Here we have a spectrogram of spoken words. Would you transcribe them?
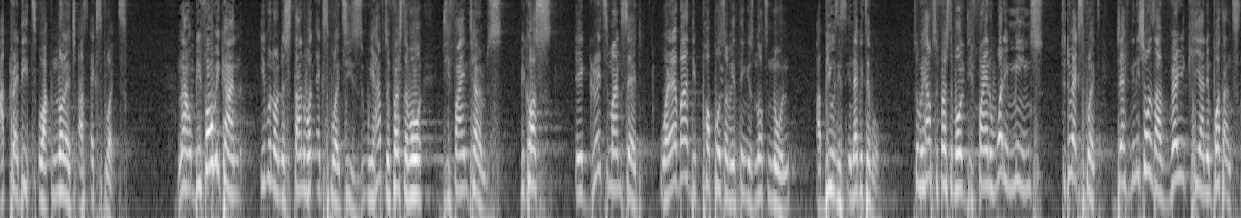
accredit or acknowledge as exploit. Now, before we can even understand what exploit is, we have to first of all define terms. Because a great man said, wherever the purpose of a thing is not known, abuse is inevitable. So we have to first of all define what it means to do exploit. Definitions are very key and important.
